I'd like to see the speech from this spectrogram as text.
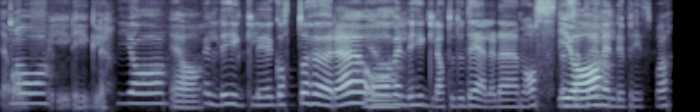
Det var Åh. veldig hyggelig. Ja, Ja. veldig hyggelig. Godt å høre, Ja. og veldig hyggelig at du deler det med oss. Det Ja. setter vi veldig pris på.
